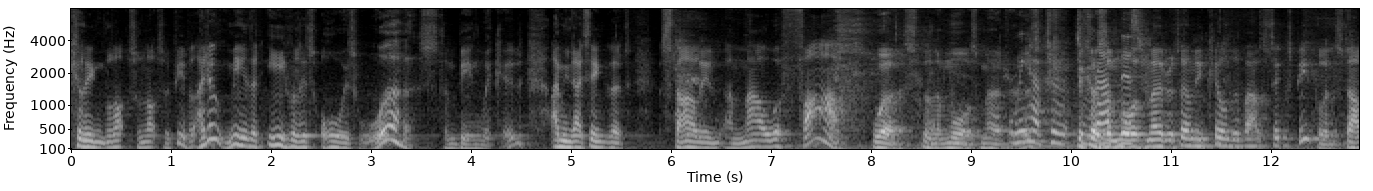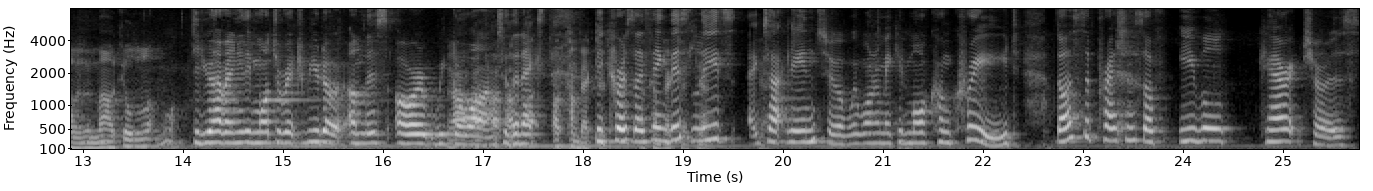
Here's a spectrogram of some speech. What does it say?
killing lots and lots of people. I don't mean that evil is always worse than being wicked. I mean, I think that Stalin and Mao were far worse than the Moors murderers. We have to, to because the Moors murderers only killed about six people, and Stalin and Mao killed a lot more. Did you have anything more to retribute on this, or we go on I'll, to I'll, the next? I'll, come back. Because I think this it, leads yeah. exactly yeah. into we want to make it more concrete. Does the presence of evil characters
